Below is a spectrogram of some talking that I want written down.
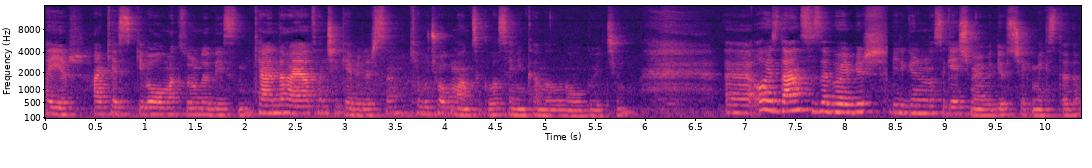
hayır herkes gibi olmak zorunda değilsin. Kendi hayatını çekebilirsin ki bu çok mantıklı senin kanalın olduğu için. Ee, o yüzden size böyle bir bir günün nasıl geçmiyor videosu çekmek istedim.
